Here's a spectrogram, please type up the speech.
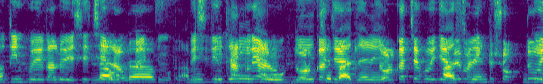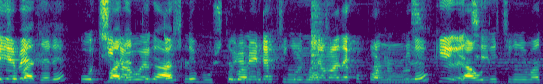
দুদিন হয়ে গেল এসেছে লাউটা বেশি দিন থাকলে আর দরকার বাজারে। দরকারচা হয়ে যাবে মানে একটু শক্ত হয়ে যাবে। বাজারে কচি বাজার থেকে আসলে বুঝতে পারবে যে চিংড়ি মাছ। আমার দেখো পটলগুলো শুকিয়ে লাউ দিয়ে চিংড়ি মাছ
